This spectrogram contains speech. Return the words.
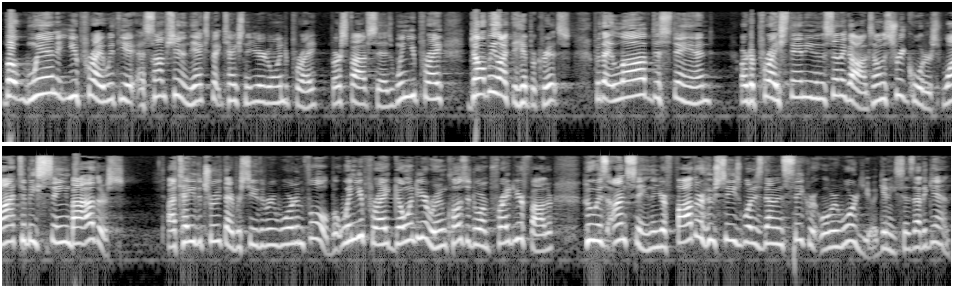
but when you pray with the assumption and the expectation that you're going to pray. Verse 5 says, When you pray, don't be like the hypocrites, for they love to stand or to pray standing in the synagogues, on the street quarters. Why? To be seen by others. I tell you the truth, they've received the reward in full. But when you pray, go into your room, close the door, and pray to your Father who is unseen. Then your Father who sees what is done in secret will reward you. Again, he says that again.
